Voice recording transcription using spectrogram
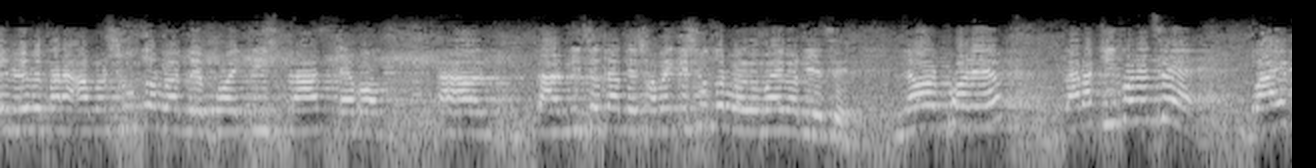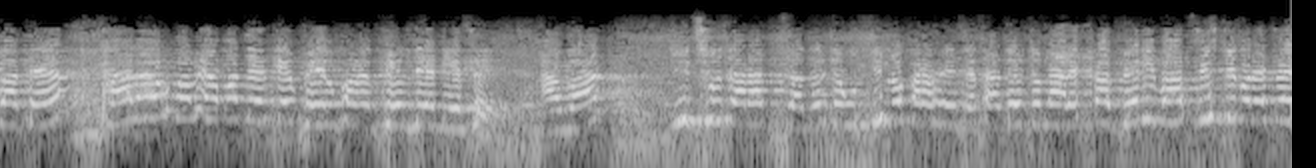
এই ভেবে তারা আবার সুন্দরভাবে পঁয়ত্রিশ প্লাস এবং তার নিচে যাতে সবাইকে সুন্দরভাবে বাইবা নিয়েছে নেওয়ার পরে তারা কি করেছে? বাইবাতে ধারাভাবে আমাদেরকে ফেল ফেল দিয়ে দিয়েছে। আবার কিছু যারা যাদেরকে উত্তীর্ণ করা হয়েছে, তাদের জন্য আরেকটা বেরি ভাব সৃষ্টি করেছে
